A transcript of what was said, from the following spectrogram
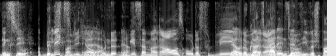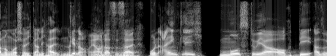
Denkst du, die bewegst du dich ja, auch. ja, und du, ja. gehst dann mal raus, oh, das tut weh. Ja, und oder du kannst gerade und so. intensive Spannung wahrscheinlich gar nicht halten, ne? Genau, ja, Ja, und das ist ja. halt. Und eigentlich musst du ja auch, de also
